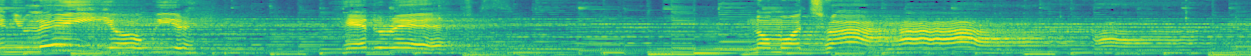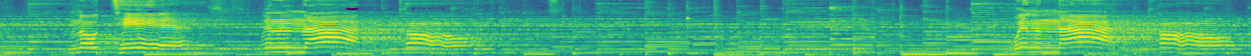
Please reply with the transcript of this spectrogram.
And you lay your weary head to rest. No more trial, no test when the night comes. When the night comes.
